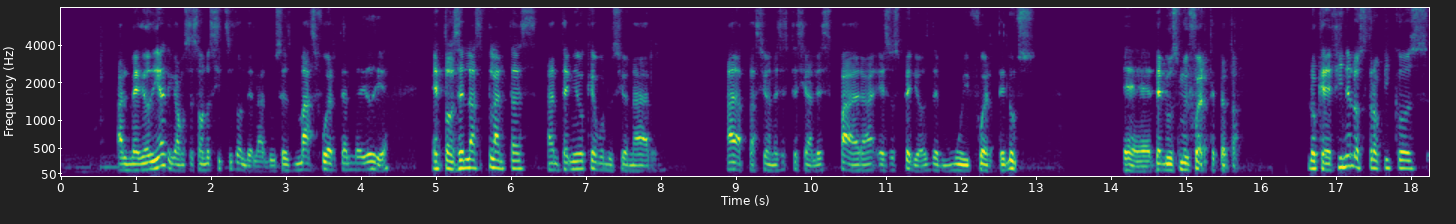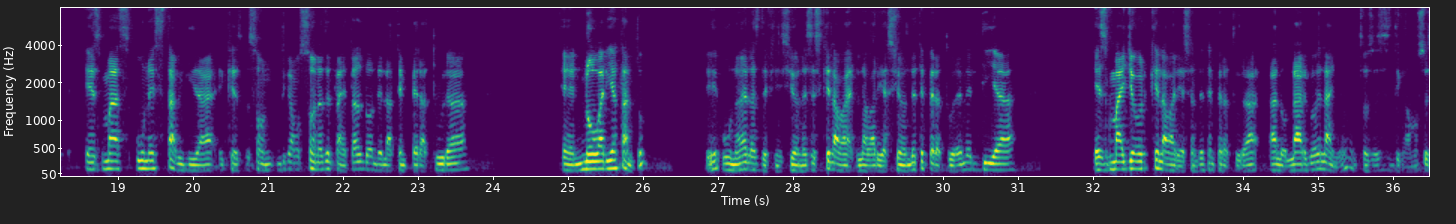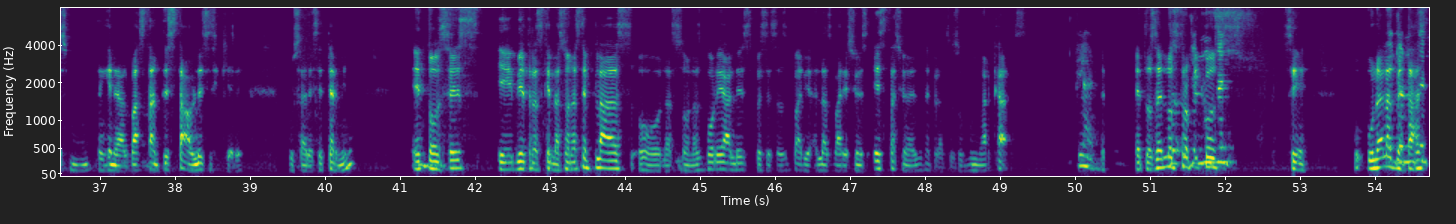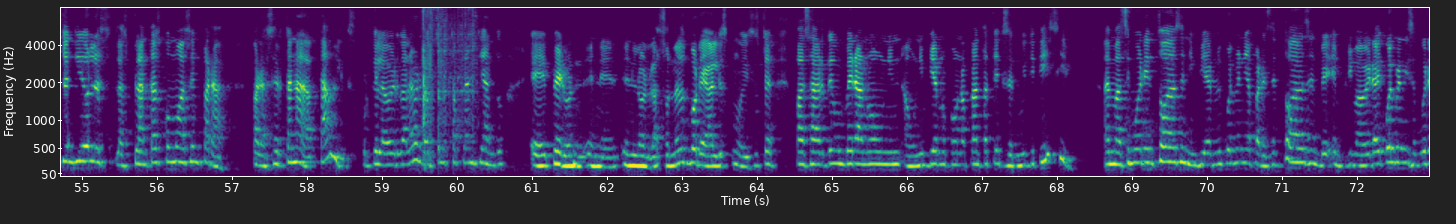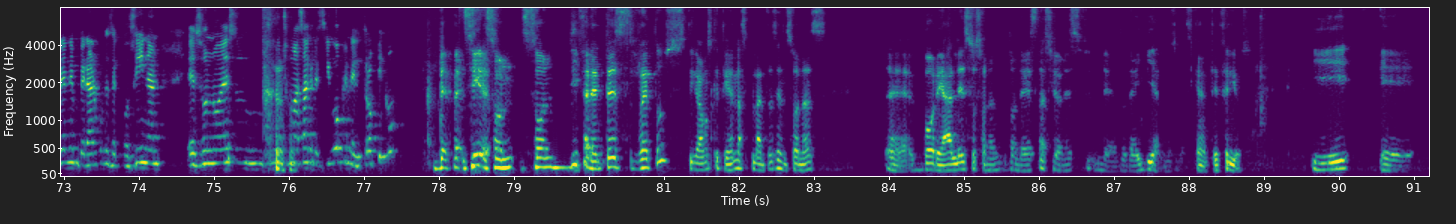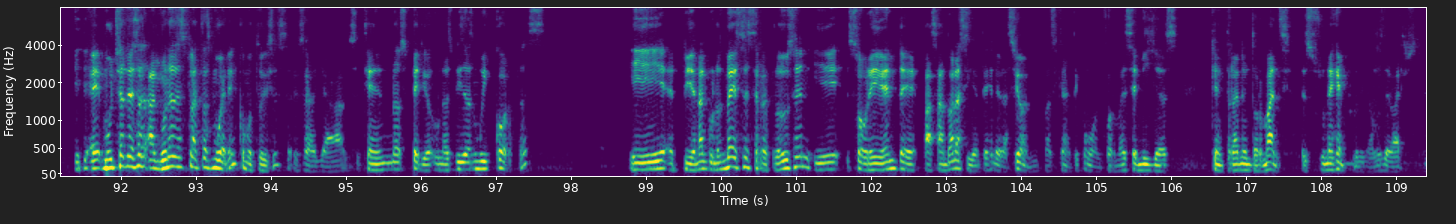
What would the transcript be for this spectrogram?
al mediodía, digamos que son los sitios donde la luz es más fuerte al mediodía. Entonces las plantas han tenido que evolucionar adaptaciones especiales para esos periodos de muy fuerte luz, eh, de luz muy fuerte, perdón. Lo que define los trópicos es más una estabilidad, que son, digamos, zonas del planeta donde la temperatura eh, no varía tanto. Una de las definiciones es que la, la, variación de temperatura en el día es mayor que la variación de temperatura a lo largo del año. Entonces, digamos, es en general bastante estable, si se quiere usar ese término. Entonces, eh, mientras que en las zonas templadas o las zonas boreales, pues esas las variaciones estacionales de temperatura son muy marcadas. Claro. Entonces, los trópicos, sí. Una de las yo ventajas. no he entendido las, las, plantas cómo hacen para, para ser tan adaptables, porque la verdad, la verdad, usted lo está planteando, eh, pero en, en, en, las zonas boreales, como dice usted, pasar de un verano a un, a un invierno para una planta tiene que ser muy difícil. Además, se mueren todas en invierno y vuelven y aparecen todas en, en, primavera y vuelven y se mueren en verano porque se cocinan. ¿Eso no es mucho más agresivo que en el trópico? De, sí, son, son diferentes retos, digamos, que tienen las plantas en zonas eh, boreales o zonas donde hay estaciones, de, donde hay inviernos, básicamente fríos. Y eh, eh, muchas de esas, algunas de esas plantas mueren, como tú dices, o sea, ya tienen unos unas vidas muy cortas y viven algunos meses, se reproducen y sobreviven pasando a la siguiente generación, básicamente como en forma de semillas que entran en dormancia. Eso es un ejemplo, digamos, de varios.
